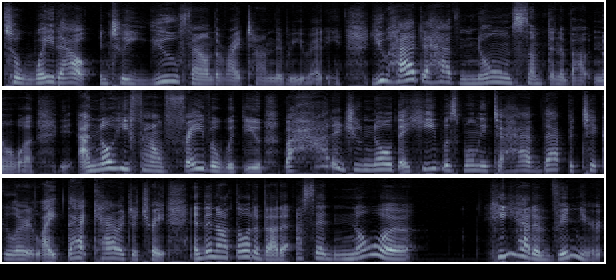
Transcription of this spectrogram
to wait out until you found the right time to be ready? You had to have known something about Noah. I know he found favor with you, but how did you know that he was willing to have that particular, like that character trait? And then I thought about it. I said, Noah, he had a vineyard,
